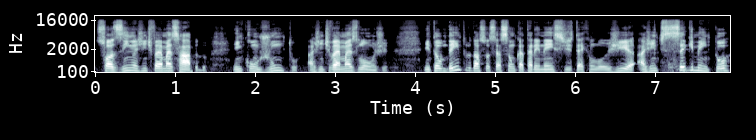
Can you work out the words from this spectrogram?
sozinho a gente vai mais rápido, em conjunto a gente vai mais longe. Então, dentro da Associação Catarinense de Tecnologia, a gente segmentou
